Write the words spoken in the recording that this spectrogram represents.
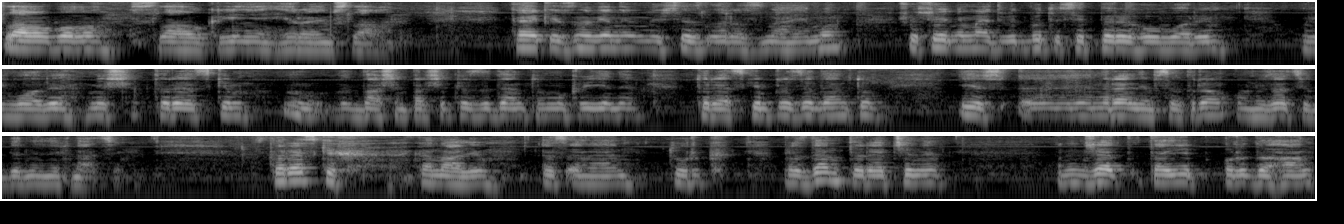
Слава Богу, слава Україні, героям слава. Так як із новини ми всі зараз знаємо, що сьогодні мають відбутися переговори у Львові між турецьким, ну, нашим першим президентом України, турецьким президентом і з е, генеральним секретарем Організації Об'єднаних Націй. З турецьких каналів СНН Турк, президент Туреччини Реджеп Таїп Ордоган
